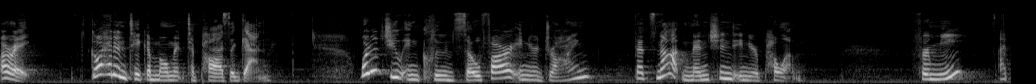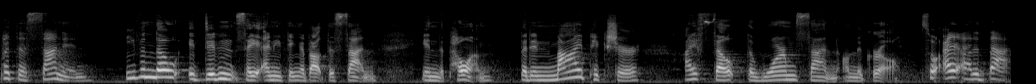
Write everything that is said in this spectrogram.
All right, go ahead and take a moment to pause again. What did you include so far in your drawing that's not mentioned in your poem? For me, I put the sun in even though it didn't say anything about the sun in the poem. But in my picture, I felt the warm sun on the girl. So I added that.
